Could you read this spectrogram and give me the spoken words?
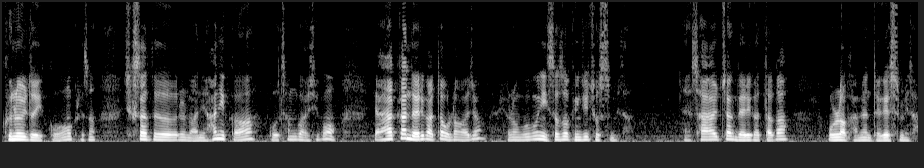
그늘도 있고 그래서 식사들을 많이 하니까 그 참고하시고 약간 내려갔다 올라가죠. 이런 부분이 있어서 굉장히 좋습니다. 예, 살짝 내려갔다가 올라가면 되겠습니다.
